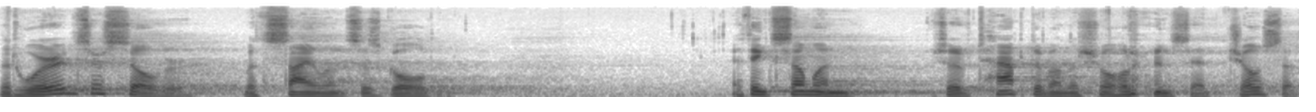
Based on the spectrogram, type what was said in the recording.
that words are silver, but silence is golden. I think someone should have tapped him on the shoulder and said, Joseph,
